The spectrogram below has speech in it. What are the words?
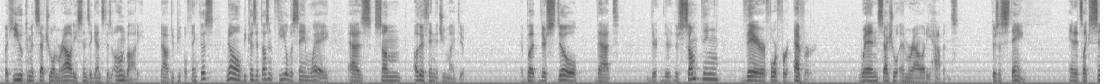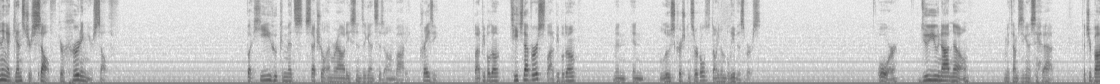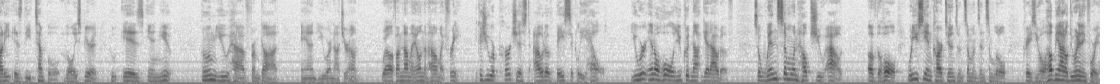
But he who commits sexual immorality sins against his own body. Now, do people think this? No, because it doesn't feel the same way as some other thing that you might do. But there's still that, there, there there's something there for forever when sexual immorality happens. There's a stain, and it's like sinning against yourself. You're hurting yourself. But he who commits sexual immorality sins against his own body. Crazy. A lot of people don't teach that verse. A lot of people don't, in, in loose Christian circles, don't even believe this verse. Or, do you not know? How many times is he going to say that? that your body is the temple of the Holy Spirit who is in you, whom you have from God, and you are not your own. Well, if I'm not my own, then how am I free? Because you were purchased out of basically hell. You were in a hole you could not get out of. So when someone helps you out of the hole, what do you see in cartoons when someone's in some little crazy hole? Help me out, I'll do anything for you.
